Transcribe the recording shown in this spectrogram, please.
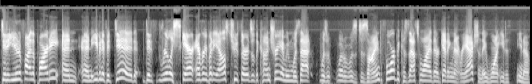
did it unify the party and and even if it did did it really scare everybody else two-thirds of the country i mean was that was it what it was designed for because that's why they're getting that reaction they want you to you know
